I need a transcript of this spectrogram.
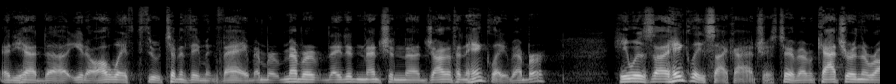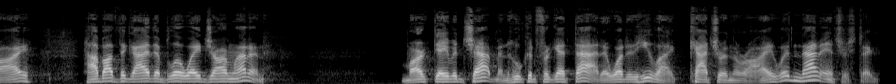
and you had uh, you know all the way through Timothy McVeigh. Remember, remember they didn't mention uh, Jonathan Hinckley. Remember, he was uh, Hinckley's psychiatrist too. Remember Catcher in the Rye. How about the guy that blew away John Lennon? Mark David Chapman. Who could forget that? And what did he like? Catcher in the Rye. Wasn't that interesting?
